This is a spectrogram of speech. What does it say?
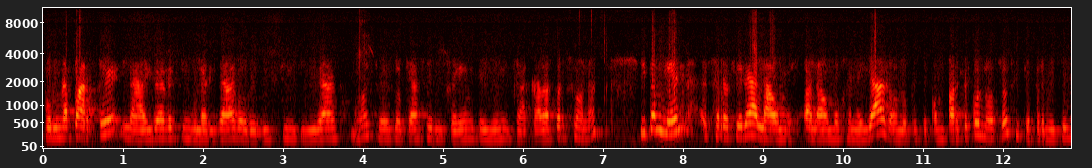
por una parte, la idea de singularidad o de distintividad, ¿no? Eso es lo que hace diferente y única a cada persona. Y también se refiere a la, a la homogeneidad o lo que se comparte con otros y que permite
